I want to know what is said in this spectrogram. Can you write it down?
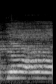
जा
